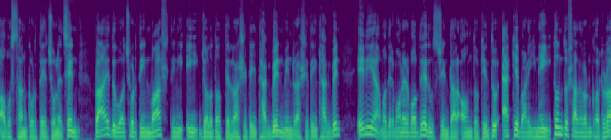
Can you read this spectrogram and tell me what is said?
অবস্থান করতে চলেছেন প্রায় দু বছর, তিন মাস তিনি এই জলতত্ত্বের রাশিতেই থাকবেন, মীন রাশিতেই থাকবেন। এ নিয়ে আমাদের মনের মধ্যে দুশ্চিন্তার অন্ত কিন্তু একেবারেই নেই। অত্যন্ত সাধারণ ঘটনা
